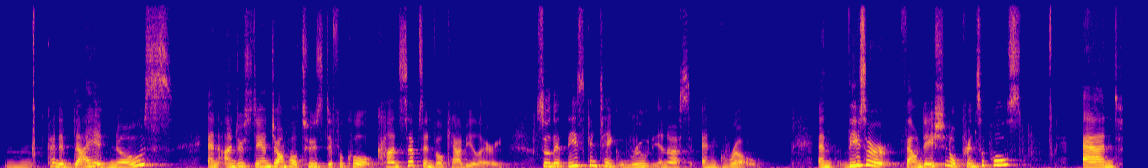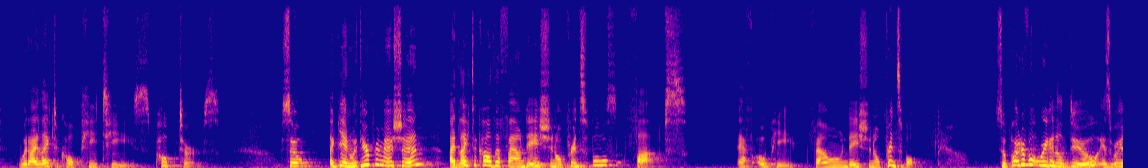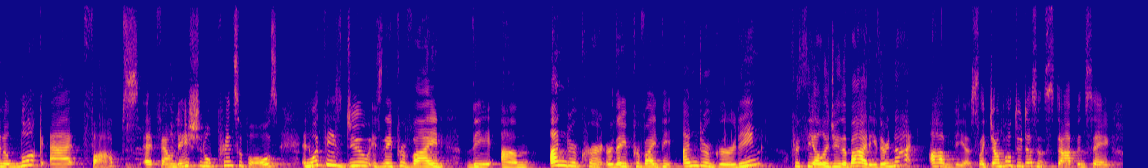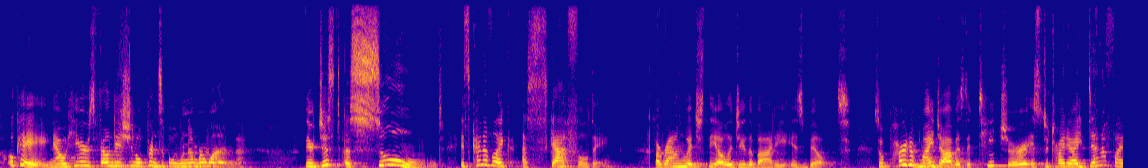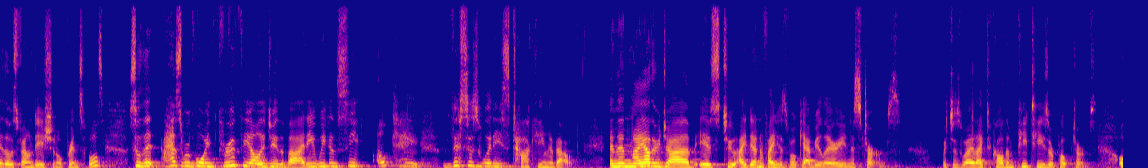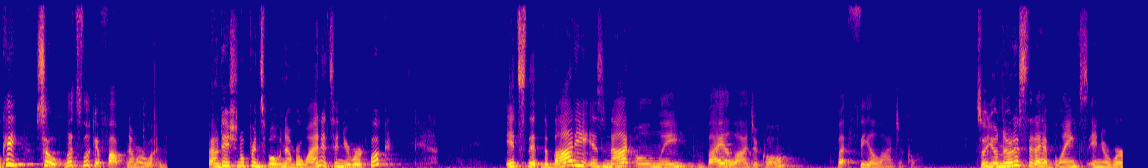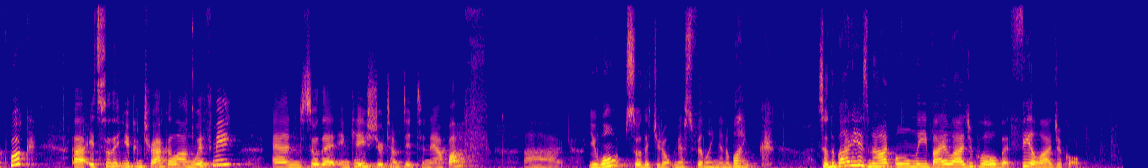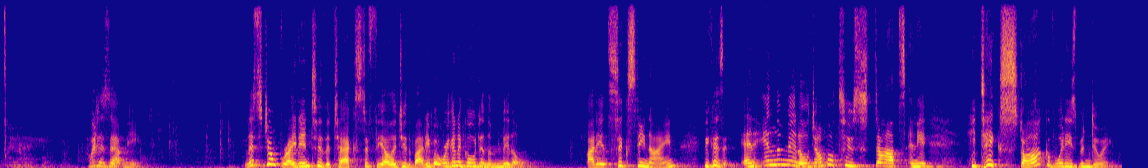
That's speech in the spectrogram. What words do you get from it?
mm, kind of diagnose and understand John Paul II's difficult concepts and vocabulary so that these can take root in us and grow. And these are foundational principles and what I like to call PTs, Pope terms. So again, with your permission, I'd like to call the foundational principles FOPs, F-O-P, foundational principle. So part of what we're going to do is we're going to look at FOPs, at foundational principles, and what these do is they provide the um, undercurrent, or they provide the undergirding for theology of the body. They're not obvious. Like John Paul II doesn't stop and say, okay, now here's foundational principle number one. They're just assumed. It's kind of like a scaffolding around which theology of the body is built. So part of my job as a teacher is to try to identify those foundational principles so that as we're going through theology of the body, we can see, okay, this is what he's talking about. And then my other job is to identify his vocabulary and his terms, which is why I like to call them PTs or Pope terms. Okay, so let's look at FOP number one. Foundational principle number one, it's in your workbook. It's that the body is not only biological, but theological. So you'll notice that I have blanks in your workbook. Uh, it's so that you can track along with me, and so that in case you're tempted to nap off, uh, you won't, so that you don't miss filling in a blank. So the body is not only biological, but theological. What does that mean? Let's jump right into the text of Theology of the Body, but we're going to go to the middle audience 69, because and in the middle, John Paul II stops and he, he takes stock of what he's been doing.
